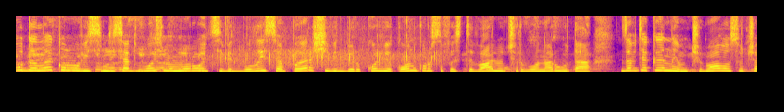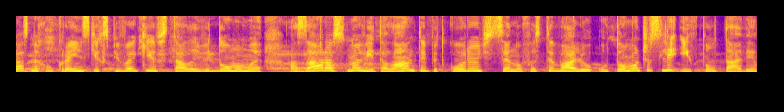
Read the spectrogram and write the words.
У далекому 88-му році відбулися перші відбіркові конкурси фестивалю Червона рута. Завдяки ним чимало сучасних українських співаків стали відомими. А зараз нові таланти підкорюють сцену фестивалю, у тому числі і в Полтаві.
